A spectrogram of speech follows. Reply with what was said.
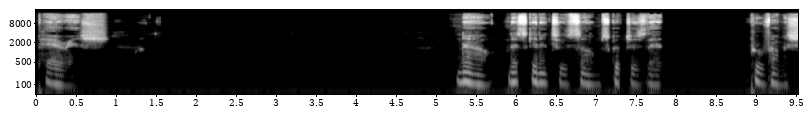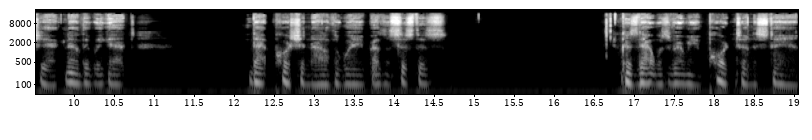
perish. Now, let's get into some scriptures that prove Hamashiach. Now that we got that portion out of the way, brothers and sisters, because that was very important to understand.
